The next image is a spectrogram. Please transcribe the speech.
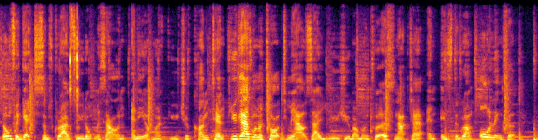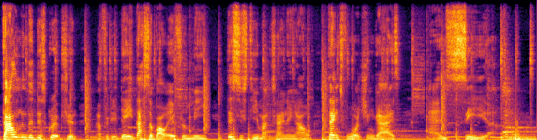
don't forget to subscribe so you don't miss out on any of my future content. If you guys want to talk to me outside YouTube, I'm on Twitter, Snapchat, and Instagram. All links are down in the description. And for today, that's about it from me. This is T-Mac signing out. Thanks for watching, guys, and see ya.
